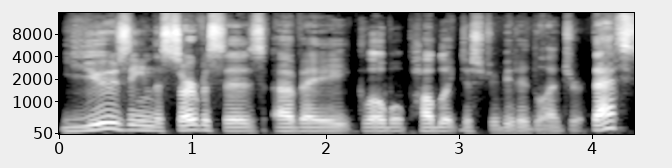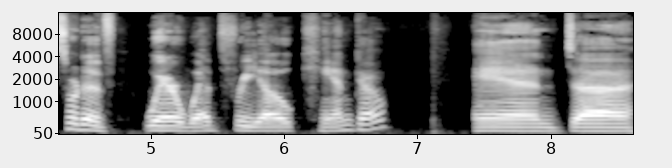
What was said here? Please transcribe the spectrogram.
using the services of a global public distributed ledger. That's sort of where Web 3.0 can go, and uh,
